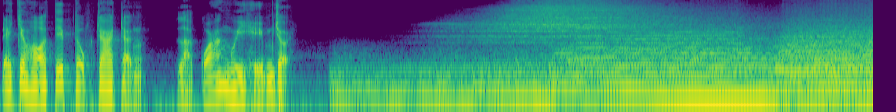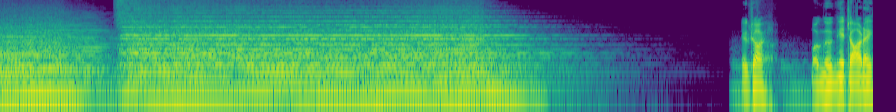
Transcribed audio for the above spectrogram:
Để cho họ tiếp tục ra trận Là quá nguy hiểm rồi. Được rồi, mọi người nghe rõ đây.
